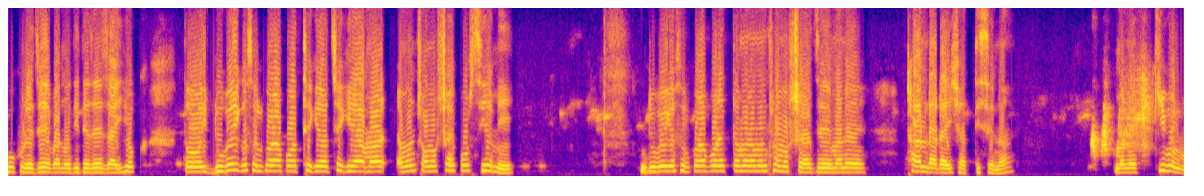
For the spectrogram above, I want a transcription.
পুকুরে যায় বা নদীতে যায় যাই হোক। তো ওই ডুবেই গোসল করার পর থেকে হচ্ছে গিয়ে আমার এমন সমস্যায় পড়ছি আমি। ডুবে গোসল করার পর একটা আমার এমন সমস্যা যে মানে ঠান্ডাটাই সারতিছে না। মানে কি বলব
